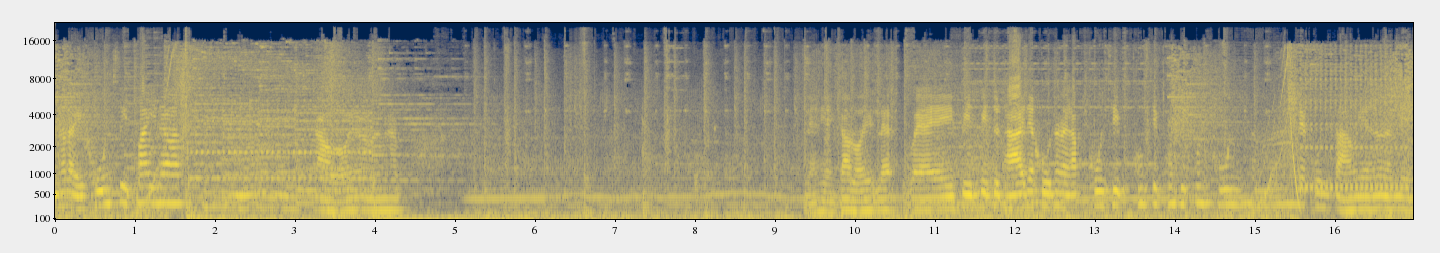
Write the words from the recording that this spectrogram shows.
ณเท่าไหร่คูณสิบไปนะครับเก้าร้อยนะครับแหวนแห่งเก้าร้อยและแหวนฟินฟินสุดท้ายเนี่ยคูณเท่าไหร่ครับคูณสิบคูณสิบคูณสิบคูณคูณเนี่คูณสามเลยนั่นเอง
